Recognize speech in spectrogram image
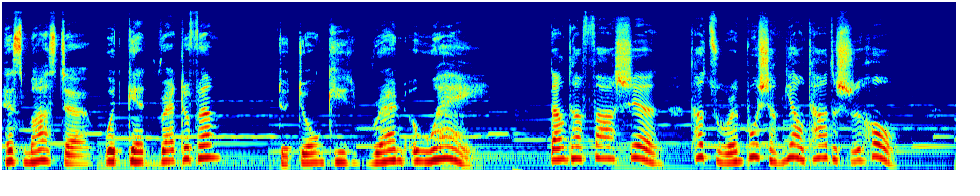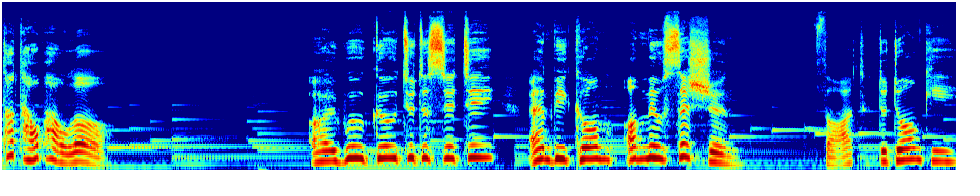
his master would get rid of him, the donkey ran away. 当他发现他主人不想要他的时候，他逃跑了。I will go to the city and become a musician, thought the donkey.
